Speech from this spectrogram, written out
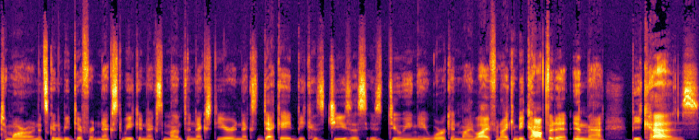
tomorrow and it's going to be different next week and next month and next year and next decade because Jesus is doing a work in my life and I can be confident in that because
